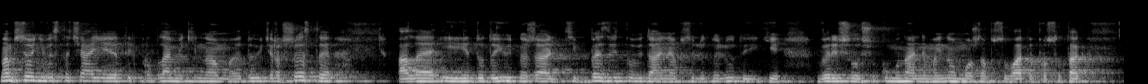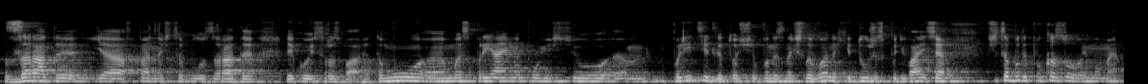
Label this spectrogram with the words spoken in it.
Нам сьогодні вистачає тих проблем, які нам е, дають рашисти, але і додають, на жаль, ті безвідповідальні абсолютно люди, які вирішили, що комунальне майно можна псувати просто так заради. Я впевнений, що це було заради якоїсь розваги. Тому е, ми сприяємо повністю ем, поліції для того, щоб вони знайшли винних, і дуже сподіваюся, що це буде показовий момент.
